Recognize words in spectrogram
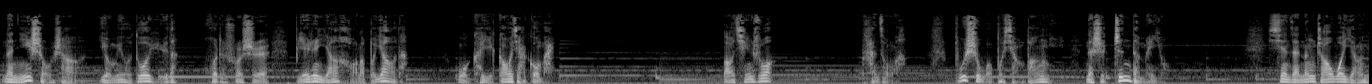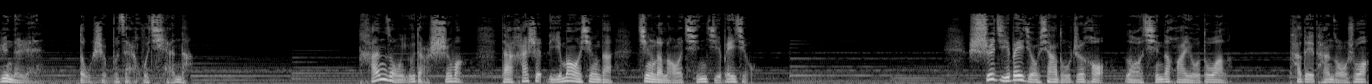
那你手上有没有多余的，或者说是别人养好了不要的，我可以高价购买。”老秦说：“谭总啊，不是我不想帮你。”那是真的没有。现在能找我养孕的人，都是不在乎钱的。谭总有点失望，但还是礼貌性的敬了老秦几杯酒。十几杯酒下肚之后，老秦的话又多了。他对谭总说：“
